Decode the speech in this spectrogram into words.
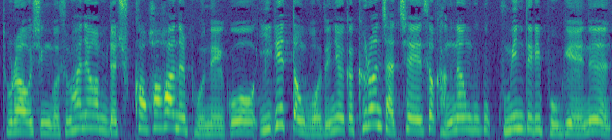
돌아오신 것을 환영합니다. 축하 화환을 보내고 이랬던 거거든요. 그러니까 그런 자체에서 강남구 구민들이 보기에는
